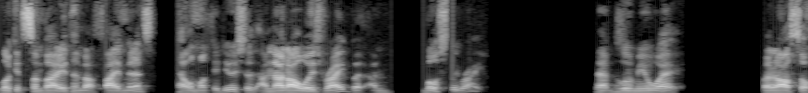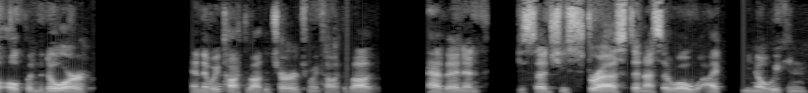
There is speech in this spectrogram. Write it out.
look at somebody within about five minutes, tell them what they do. She says, I'm not always right, but I'm mostly right. That blew me away. But it also opened the door. And then we talked about the church and we talked about heaven. And she said she's stressed. And I said, well, I, you know, we can,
